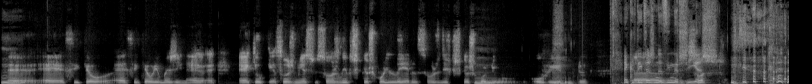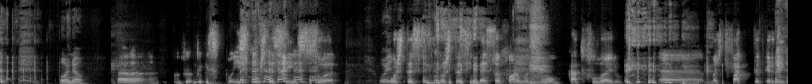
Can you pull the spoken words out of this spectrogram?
Uhum. É, é assim que eu, é assim que eu imagino. É, é, é aquilo que são as minhas, são os livros que eu escolho ler, são os discos que eu escolho ouvir. Acreditas Ah, nas energias? Ou não? Ah, isso, isso posto assim soa. Oi? Posto assim, posto assim dessa forma soa um bocado fuleiro. Ah, mas de facto acredito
